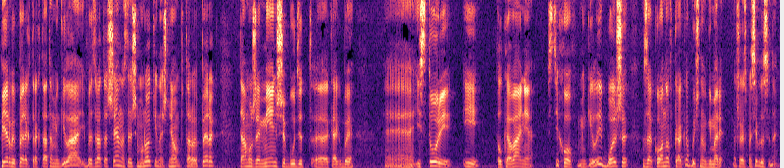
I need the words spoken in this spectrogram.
первый перек трактата Мегила, и без Раташем на следующем уроке начнем второй перек там уже меньше будет э, как бы э, истории и толкования стихов Мигилы, больше законов, как обычно в Гимаре. Большое спасибо, до свидания.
